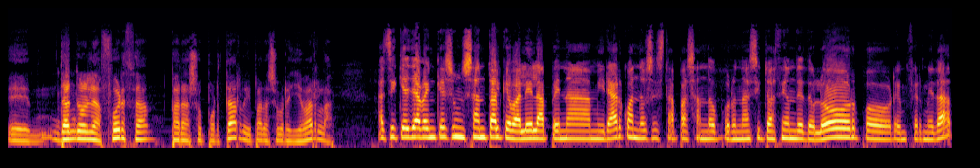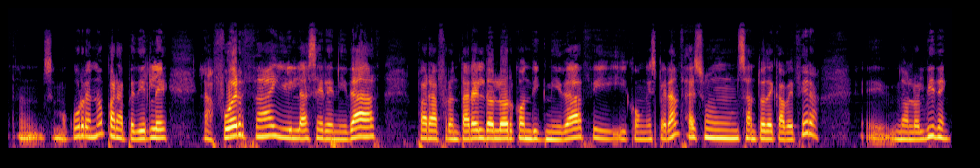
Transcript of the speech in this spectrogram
eh, dándole la fuerza para soportarla y para sobrellevarla. Así que ya ven que es un santo al que vale la pena mirar cuando se está pasando por una situación de dolor, por enfermedad, se me ocurre, ¿no? Para pedirle la fuerza y la serenidad para afrontar el dolor con dignidad y, con esperanza. Es un santo de cabecera, eh, no lo olviden.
